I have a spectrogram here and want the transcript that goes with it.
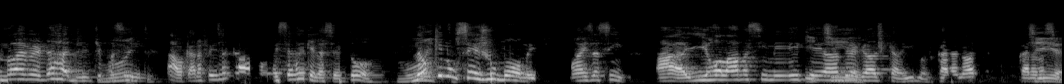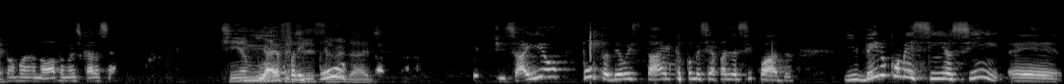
não é verdade? Tipo assim, Muito. assim, ah, o cara fez a capa, mas será que ele acertou? Muito. Não que não seja o moment, mas assim, aí rolava assim meio que a underground, cara, aí, mano, o cara não, o cara não acertou uma nova, mas o cara acertou. Tinha e muito aí eu falei, disso, é verdade. Disso. Aí eu, puta, deu start, eu comecei a fazer esse quadro. E bem no comecinho, assim, é,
